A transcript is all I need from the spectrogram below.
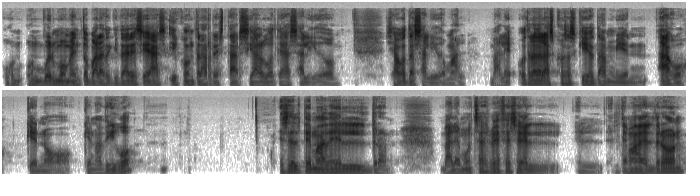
buen momento para quitar ese as y contrarrestar si algo te ha salido, si algo te ha salido mal. ¿Vale? Otra de las cosas que yo también hago que no, que no digo es el tema del dron. ¿Vale? Muchas veces el, tema del dron,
